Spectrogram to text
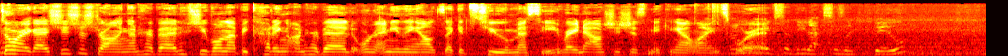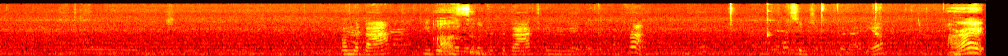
Don't worry, guys. She's just drawing on her bed. She will not be cutting on her bed or anything else like it's too messy. Right now, she's just making outlines for it. make something that says like boo. On the back. People Awesome. look at the back and then they look at the front. That seems like a good idea. All right.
